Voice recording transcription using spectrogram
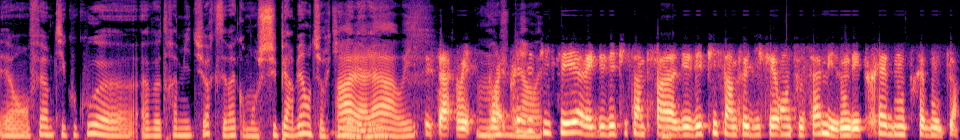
Et on fait un petit coucou euh, à votre ami turc. C'est vrai qu'on mange super bien en Turquie. Ah là Valérie. là, oui. C'est ça, oui. On Ouais, mange très bien, ouais. épicé, avec des épices, un peu, enfin, des épices un peu différentes, tout ça, mais ils ont des très bons, très bons plats.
